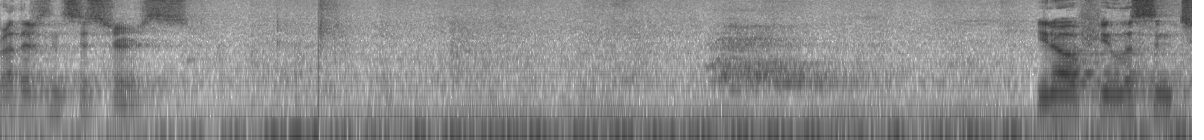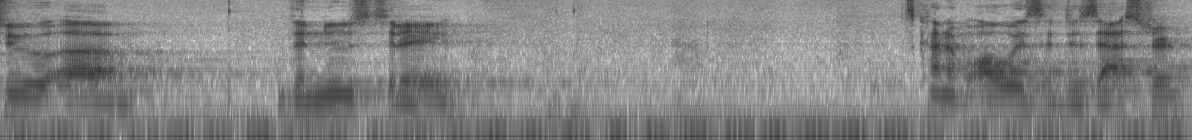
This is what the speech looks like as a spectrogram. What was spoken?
Brothers and sisters, you know, if you listen to um, the news today, it's kind of always a disaster.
